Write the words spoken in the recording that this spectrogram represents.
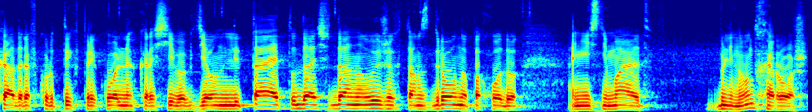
кадров крутых, прикольных, красивых, где он летает туда-сюда на лыжах, там с дрона, походу, они снимают. Блин, он хорош.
